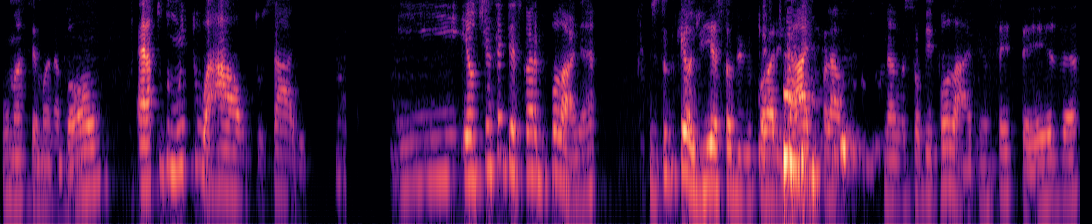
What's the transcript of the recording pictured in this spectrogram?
uma semana bom. Era tudo muito alto, sabe? E eu tinha certeza que eu era bipolar, né? De tudo que eu lia sobre bipolaridade, eu falava, não, eu sou bipolar, tenho certeza.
